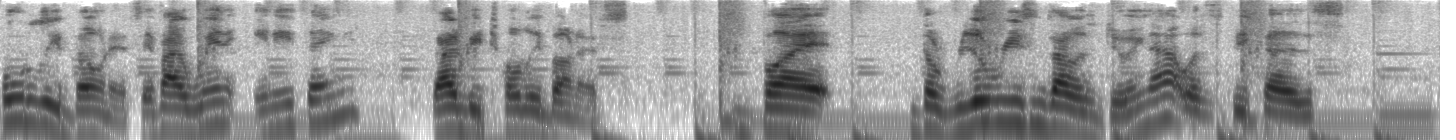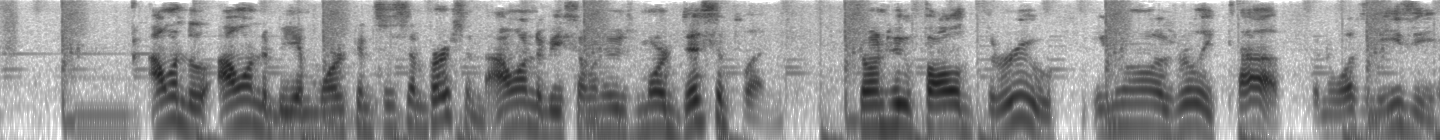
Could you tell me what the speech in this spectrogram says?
totally bonus. If I win anything, that would be totally bonus. But the real reasons I was doing that was because I wanted to, I wanted to be a more consistent person. I wanted to be someone who's more disciplined, someone who followed through, even when it was really tough and it wasn't easy.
